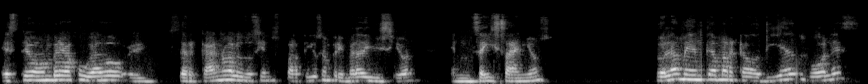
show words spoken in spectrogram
Este hombre ha jugado eh, cercano a los 200 partidos en primera división en 6 años. Solamente ha marcado 10 goles,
